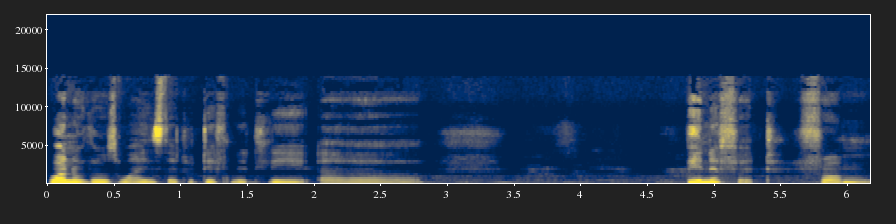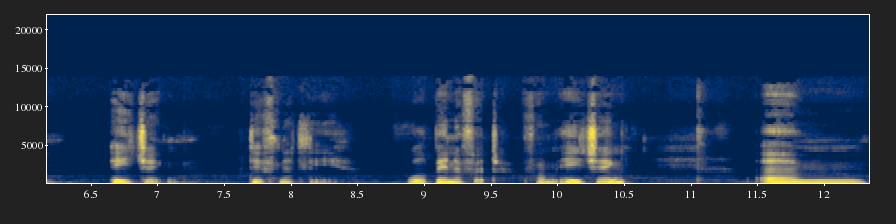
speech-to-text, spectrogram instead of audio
one of those wines that would definitely uh, benefit from aging. Definitely will benefit from aging. Um,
